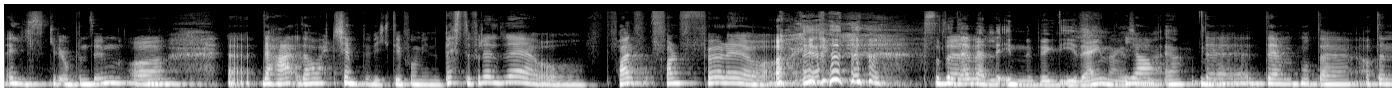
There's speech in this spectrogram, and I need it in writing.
elsker jobben sin. Og eh, det, her, det har vært kjempeviktig for mine besteforeldre og farfaren før det. Og Så det er veldig innebygd i deg? Noe Ja, som, ja. det, det er på en måte At en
